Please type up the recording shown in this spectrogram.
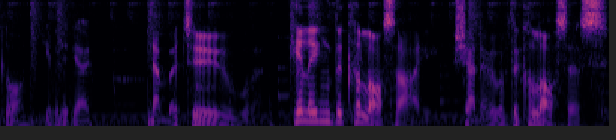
Go on, give it a go. Number 2. Killing the Colossi Shadow of the Colossus.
